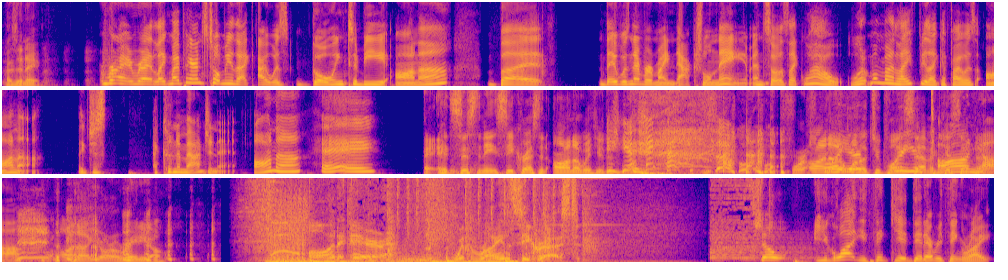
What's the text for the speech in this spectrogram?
as a name. Right, right. Like my parents told me that I was going to be Anna, but it was never my actual name. And so I was like, wow, what would my life be like if I was Anna? Like just I couldn't imagine it. Anna, hey. It's Sisanie, Seacrest, and Anna with you this morning. so We're on Well, uh, you're- 102.7 well, you're Kiss FM. We're on Euro Radio. On air with Ryan Seacrest. So you go out, you think you did everything right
